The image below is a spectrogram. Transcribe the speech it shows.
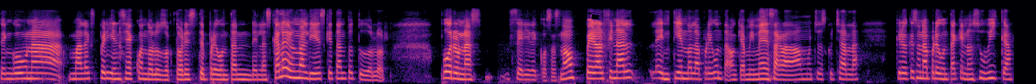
tengo una mala experiencia cuando los doctores te preguntan de la escala de 1 al 10 qué tanto tu dolor por una serie de cosas, ¿no? Pero al final entiendo la pregunta, aunque a mí me desagradaba mucho escucharla. Creo que es una pregunta que nos ubica,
